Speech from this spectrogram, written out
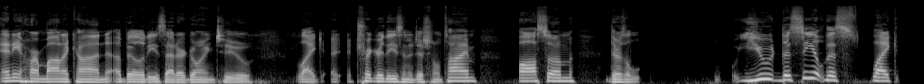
any Harmonicon abilities that are going to like uh, trigger these in additional time, awesome. There's a you the seal this like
